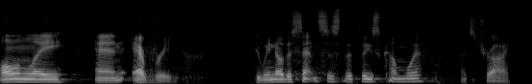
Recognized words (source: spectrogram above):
only, and every. Do we know the sentences that these come with? Let's try.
